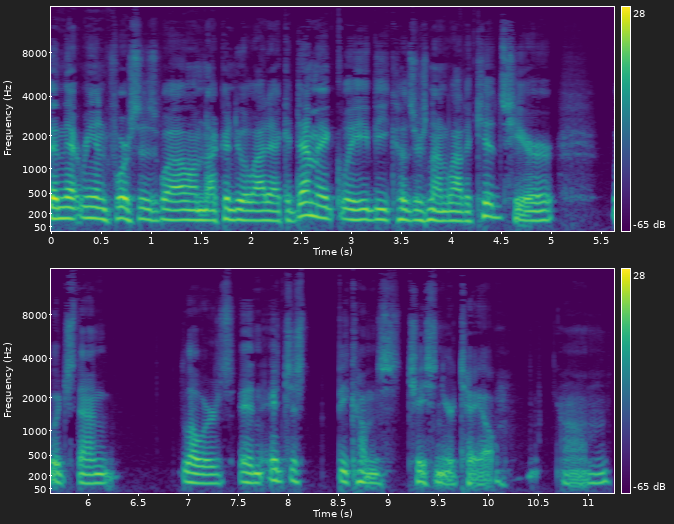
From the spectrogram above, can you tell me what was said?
then that reinforces, well, I'm not going to do a lot academically because there's not a lot of kids here, which then lowers, and it just becomes chasing your tail. Um,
